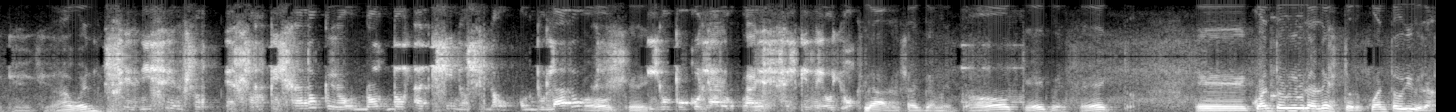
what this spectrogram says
ok, ok. Ah, bueno. Se dice ensor- ensortijado, pero no, no está chino, sino ondulado Ok. y un poco largo. Ese es el que veo yo. Claro, exactamente. Ok, perfecto. Eh, ¿Cuánto vibra Néstor? ¿Cuánto vibra?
